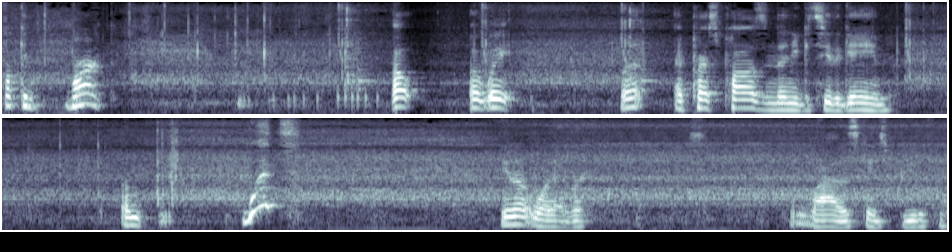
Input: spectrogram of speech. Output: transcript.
Fucking work! Oh, oh wait. What? I press pause and then you can see the game. Um, what? You know, whatever. Wow, this game's beautiful.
